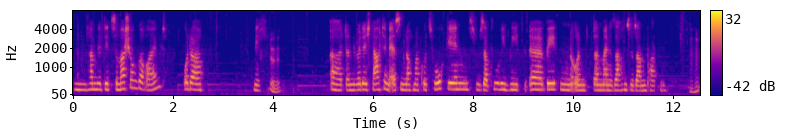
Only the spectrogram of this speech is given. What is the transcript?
Hm, haben wir die Zimmer schon geräumt? Oder nicht? Nö. Äh, dann würde ich nach dem Essen noch mal kurz hochgehen, zu Sapuri äh, beten und dann meine Sachen zusammenpacken. Mhm.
